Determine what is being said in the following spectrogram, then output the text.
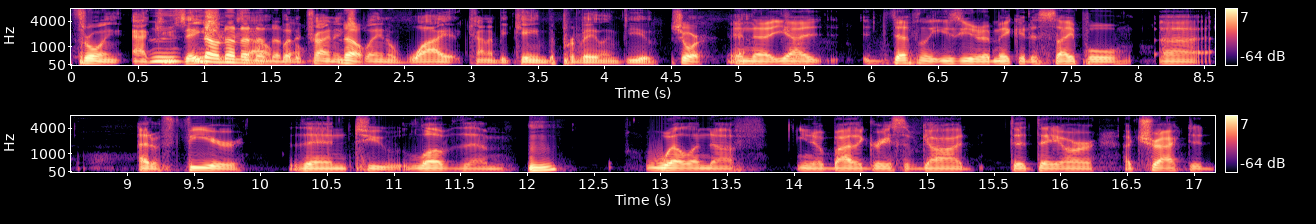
throwing accusations no, no, no, out, no, but no. trying to No. explain of why it kind of became the prevailing view. sure And uh, yeah, it's definitely easier to make a disciple uh, out of fear than to love them Mhm. well enough, you know, by the grace of God, that they are attracted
